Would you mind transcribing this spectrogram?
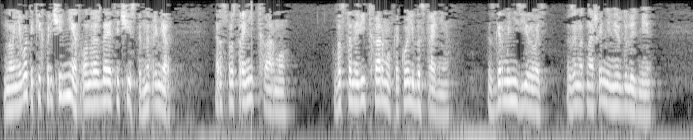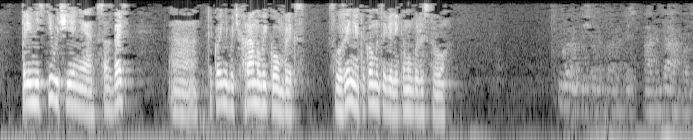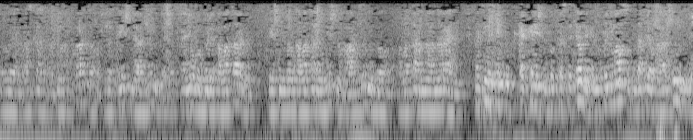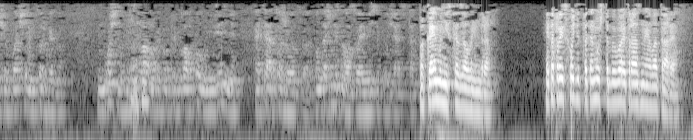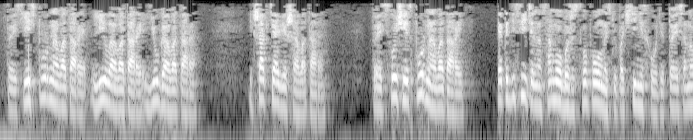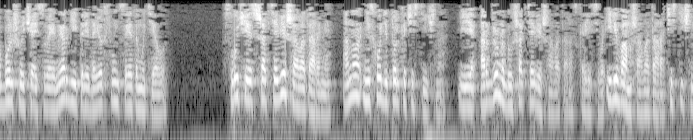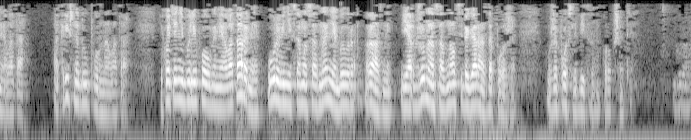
Но у него таких причин нет, он рождается чистым. Например, распространить дхарму, восстановить дхарму в какой-либо стране, сгармонизировать взаимоотношения между людьми, привнести учение, создать какой-нибудь храмовый комплекс служению какому-то великому божеству. мощно божества, он как бы пребывал в полном неведении, хотя тоже вот э, он даже не знал о своей миссии, получается. Так. Пока ему не сказал Индра. Это происходит потому, что бывают разные аватары. То есть есть пурна аватары, лила аватары, юга аватары и шакти авиша аватары. То есть в случае с пурна аватарой это действительно само божество полностью почти не сходит, то есть оно большую часть своей энергии передает функции этому телу. В случае с Шактявеша аватарами оно не сходит только частично. И Арджуна был Шактявеша аватара, скорее всего, или Вамша аватара, частичный аватар. А Кришна был Пурна аватар. И хоть они были полными аватарами, уровень их самосознания был разный, и Арджуна осознал себя гораздо позже, уже после битвы на Курукшетре. Гуру,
